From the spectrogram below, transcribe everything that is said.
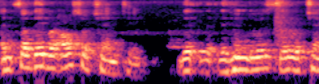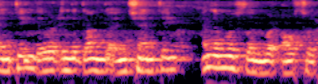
and so they were also chanting the, the, the, Hindus, they were chanting, they were in the Ganga and chanting, and the Muslims were also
